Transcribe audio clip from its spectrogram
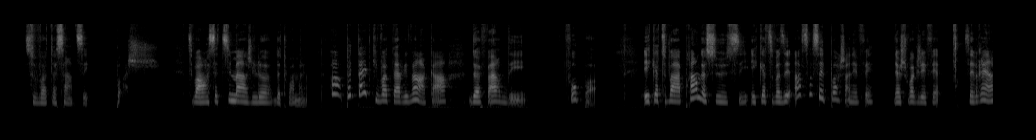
tu vas te sentir poche. Tu vas avoir cette image-là de toi-même. Ah, peut-être qu'il va t'arriver encore de faire des faux pas et que tu vas apprendre de ceci et que tu vas dire Ah, ça c'est poche en effet, le choix que j'ai fait. C'est vrai, hein,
